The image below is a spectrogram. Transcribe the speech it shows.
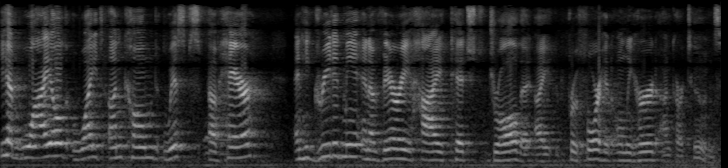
He had wild, white, uncombed wisps of hair and he greeted me in a very high pitched drawl that I before had only heard on cartoons.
